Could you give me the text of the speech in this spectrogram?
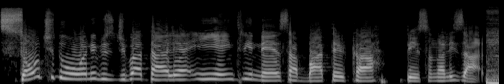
Solte do ônibus de batalha e entre nessa Battercar personalizada.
